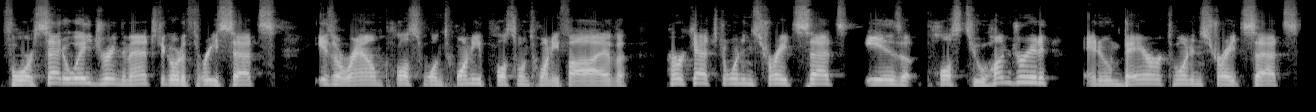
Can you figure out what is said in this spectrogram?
for set wagering, the match to go to three sets is around plus 120, plus 125. Hurkacz to win in straight sets is plus 200, and Humbert to win in straight sets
